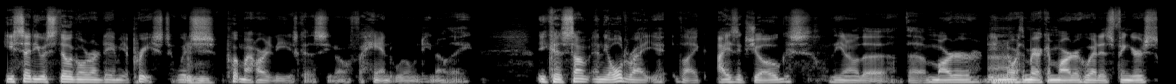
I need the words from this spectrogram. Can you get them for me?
he said he was still going to ordain me a priest, which Mm-hmm. put my heart at ease because you know, if a hand wound, you know, they because some in the old right, like Isaac Jogues, you know, the the martyr, the Uh-huh. North American martyr who had his fingers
